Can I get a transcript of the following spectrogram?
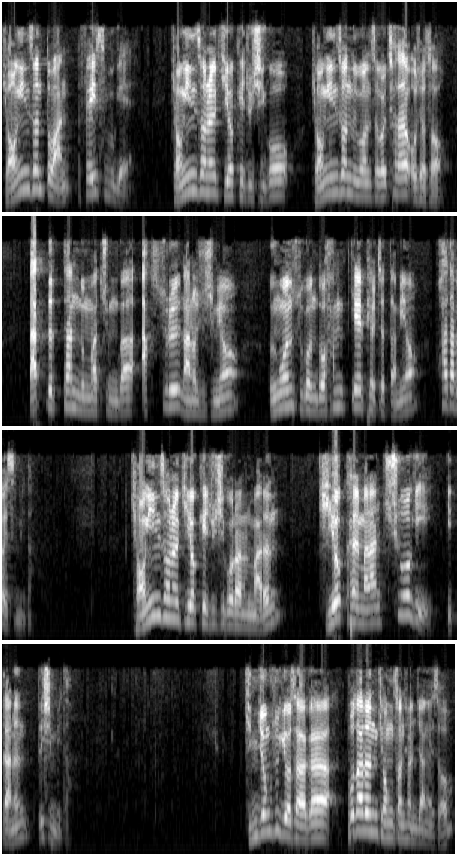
경인선 또한 페이스북에 경인선을 기억해 주시고 경인선 의원석을 찾아오셔서 따뜻한 눈맞춤과 악수를 나눠주시며 응원 수건도 함께 펼쳤다며 화답했습니다. 경인선을 기억해 주시고라는 말은 기억할 만한 추억이 있다는 뜻입니다. 김정숙 여사가 또 다른 경선 현장에서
